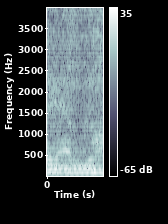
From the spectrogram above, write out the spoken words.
Yeah.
